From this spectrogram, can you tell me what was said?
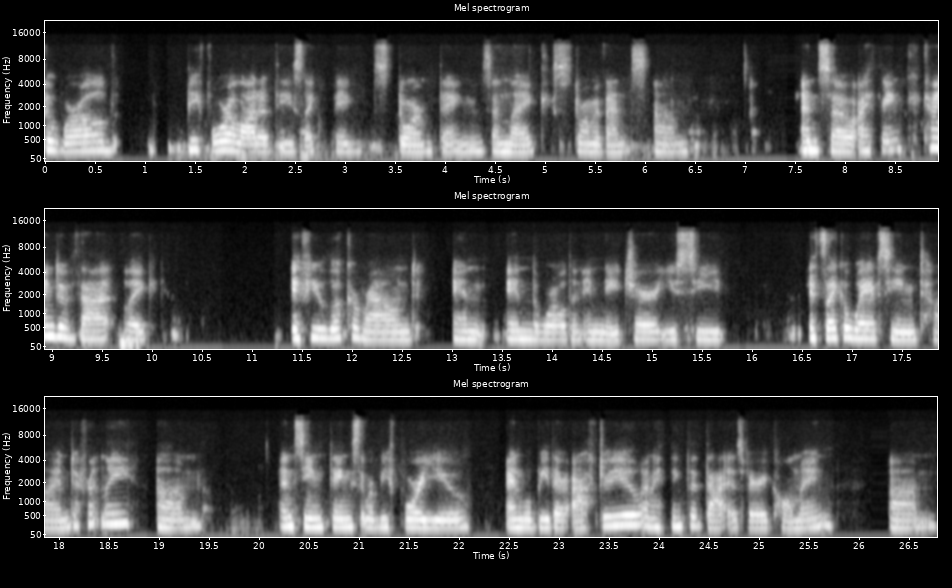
the world before a lot of these like big storm things and like storm events. Um and so i think kind of that like if you look around and in the world and in nature you see it's like a way of seeing time differently um and seeing things that were before you and will be there after you. And i think that that is very calming. Um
